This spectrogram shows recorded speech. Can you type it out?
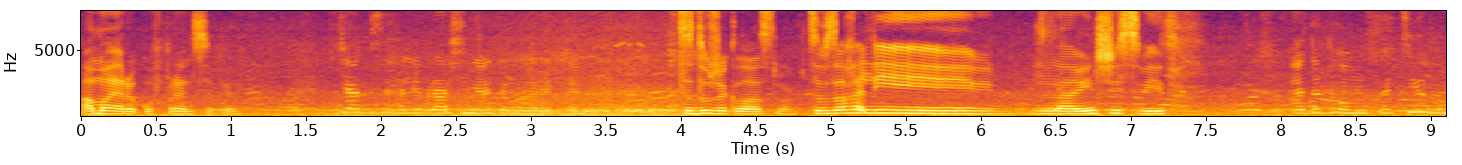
Америку, в принципі. Як взагалі враження від Америки? Це дуже класно. Це взагалі не знаю, інший світ. А додому хотіли?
